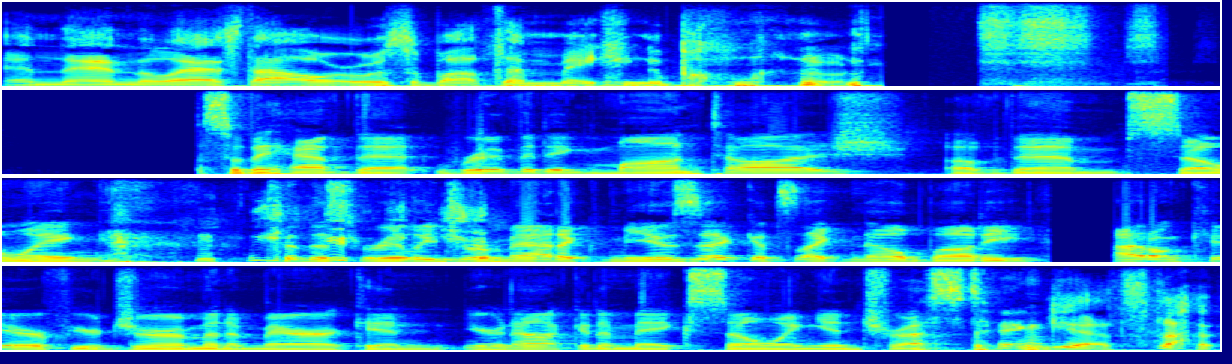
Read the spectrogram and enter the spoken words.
And then the last hour was about them making a balloon. so they have that riveting montage of them sewing to this really dramatic music. It's like, no, buddy, I don't care if you're German, American, you're not going to make sewing interesting. Yeah, stop.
